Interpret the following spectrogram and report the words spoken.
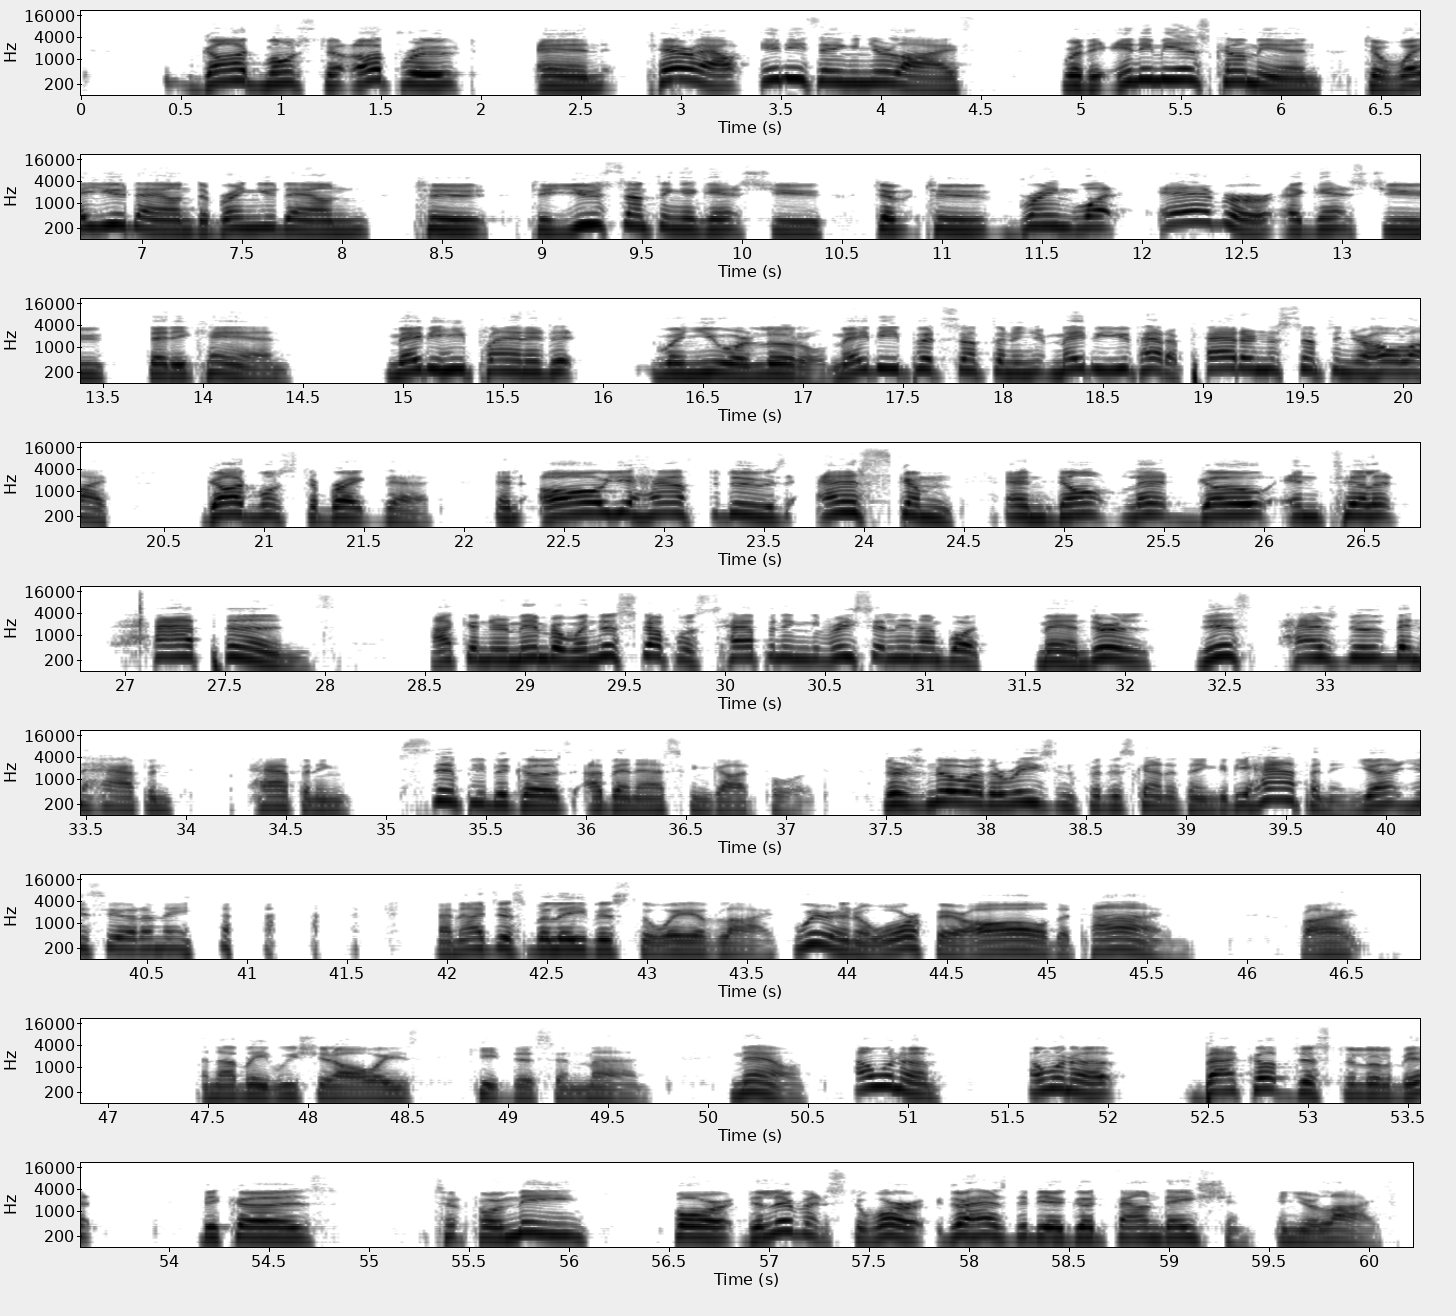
God wants to uproot and tear out anything in your life where the enemy has come in to weigh you down, to bring you down, to, to use something against you, to, to bring whatever against you that he can. Maybe he planted it when you were little. Maybe he put something in your, maybe you've had a pattern of something your whole life. God wants to break that. And all you have to do is ask him and don't let go until it happens. I can remember when this stuff was happening recently, and I'm going, man, there is, this has to have been happen, happening simply because I've been asking God for it. There's no other reason for this kind of thing to be happening. You, you see what I mean? and I just believe it's the way of life. We're in a warfare all the time, right? And I believe we should always keep this in mind. Now, I want to I want to back up just a little bit because to, for me, for deliverance to work, there has to be a good foundation in your life,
